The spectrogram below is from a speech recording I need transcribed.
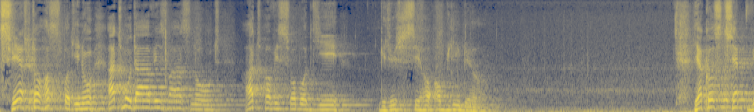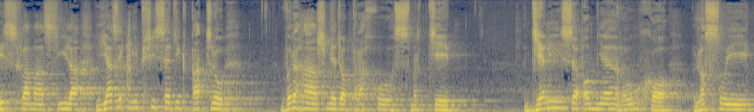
Svěř to hospodinu, ať mu dá vyzváznout, ať ho vysvobodí, když si ho oblíbil. Jako střep vyschla má síla, jazyk mi přisedí k patru, vrháš mě do prachu smrti. Dělí se o mě roucho, losují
